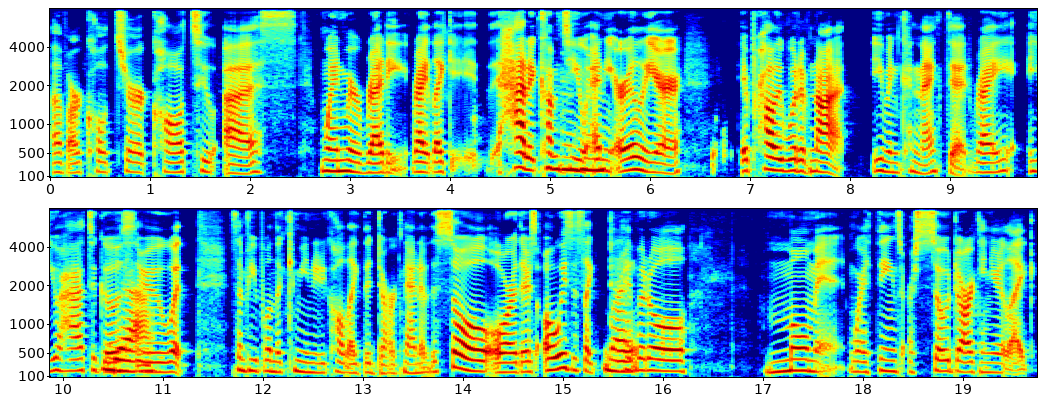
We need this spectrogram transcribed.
of our culture call to us when we're ready, right? Like, had it come to mm-hmm. you any earlier, it probably would have not even connected, right? You had to go yeah. through what some people in the community call like the dark night of the soul, or there's always this like pivotal right. moment where things are so dark and you're like,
